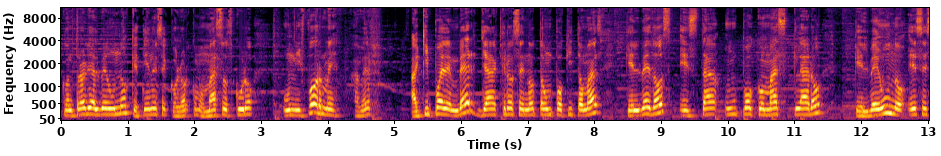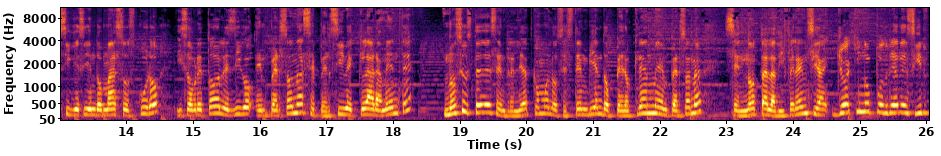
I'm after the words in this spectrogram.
contrario al B1 que tiene ese color como más oscuro uniforme. A ver, aquí pueden ver, ya creo se nota un poquito más que el B2 está un poco más claro que el B1, ese sigue siendo más oscuro y sobre todo les digo, en persona se percibe claramente. No sé ustedes en realidad cómo los estén viendo, pero créanme en persona se nota la diferencia. Yo aquí no podría decir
